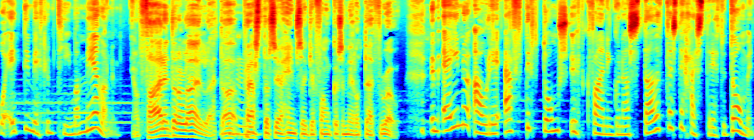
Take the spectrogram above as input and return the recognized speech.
og eitti miklum tíma með honum. Já, það er endar alveg eðlilegt að prestar sig að heimsækja fanga sem er á death row. Um einu ári eftir dóms uppkvæðninguna staðfesti hæstiréttu dómin.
